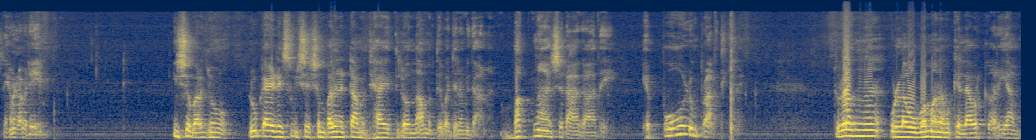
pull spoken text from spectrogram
സ്നേഹമുള്ളവരെയും ഈശോ പറഞ്ഞു ലൂക്കായുടെ സുവിശേഷം പതിനെട്ടാം അധ്യായത്തിൽ ഒന്നാമത്തെ വചനം ഇതാണ്. ഭഗ്നാശരാകാതെ എപ്പോഴും പ്രാർത്ഥിക്കുക. തുടർന്ന് ഉള്ള ഉപമ നമുക്ക് എല്ലാവർക്കും അറിയാം.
